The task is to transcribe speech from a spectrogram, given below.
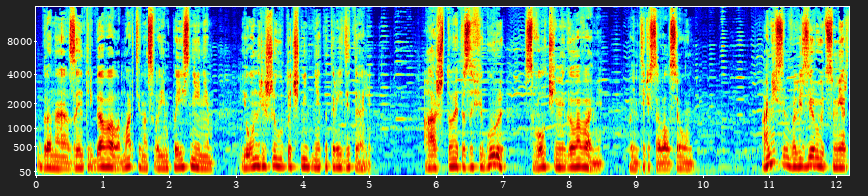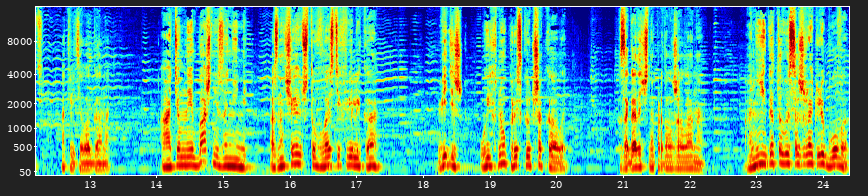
Гана заинтриговала Мартина своим пояснением, и он решил уточнить некоторые детали. «А что это за фигуры с волчьими головами?» – поинтересовался он. «Они символизируют смерть», – ответила Гана а темные башни за ними означают, что власть их велика. Видишь, у их ног прыскают шакалы. Загадочно продолжала она. Они готовы сожрать любого,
